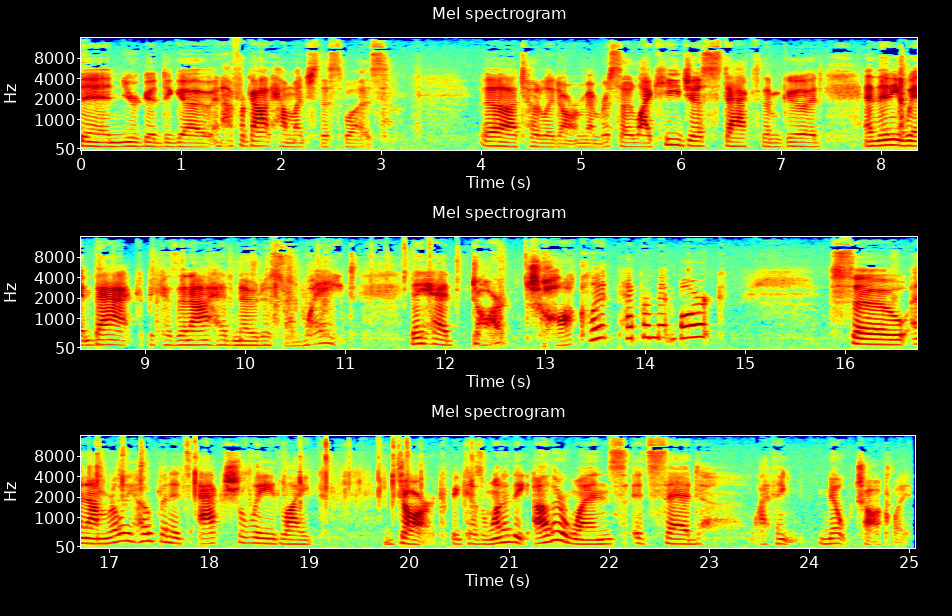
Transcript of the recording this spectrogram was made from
then you're good to go. And I forgot how much this was. Uh, I totally don't remember. So like he just stacked them good. And then he went back because then I had noticed, wait, they had dark chocolate peppermint bark. So, and I'm really hoping it's actually like dark because one of the other ones, it said, I think milk chocolate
